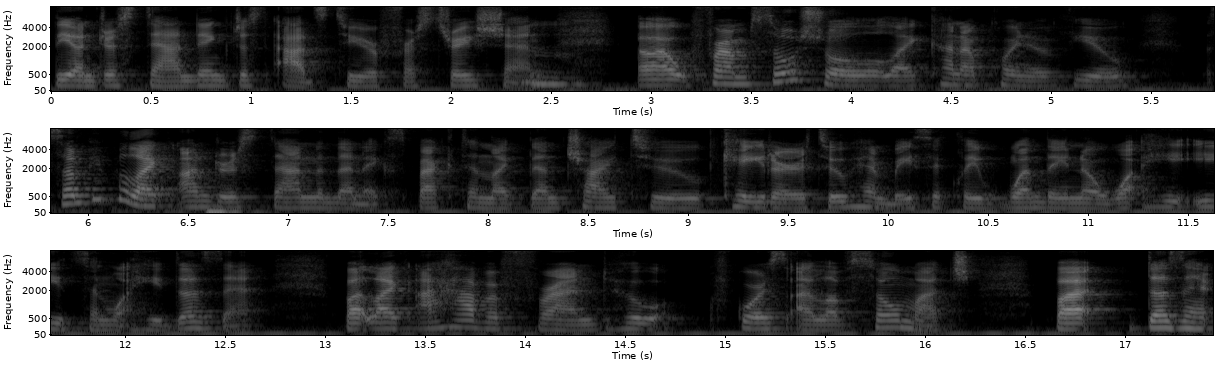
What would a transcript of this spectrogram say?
the understanding just adds to your frustration. Uh, from social like kind of point of view, some people like understand and then expect and like then try to cater to him basically when they know what he eats and what he doesn't. But like I have a friend who, of course, I love so much, but doesn't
